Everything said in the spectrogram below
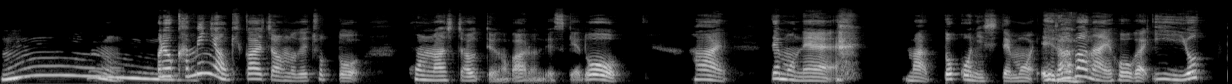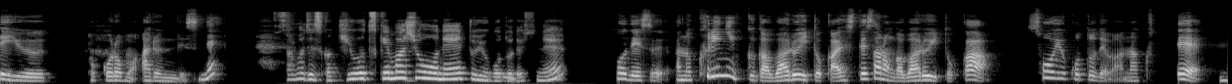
う。うーん。これを紙に置き換えちゃうので、ちょっと混乱しちゃうっていうのがあるんですけど、はい。でもね、まあ、どこにしても選ばない方がいいよっていうところもあるんですね。そうですか。気をつけましょうね、ということですね。そうです。あの、クリニックが悪いとか、エステサロンが悪いとか、そういうことではなくて、うん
